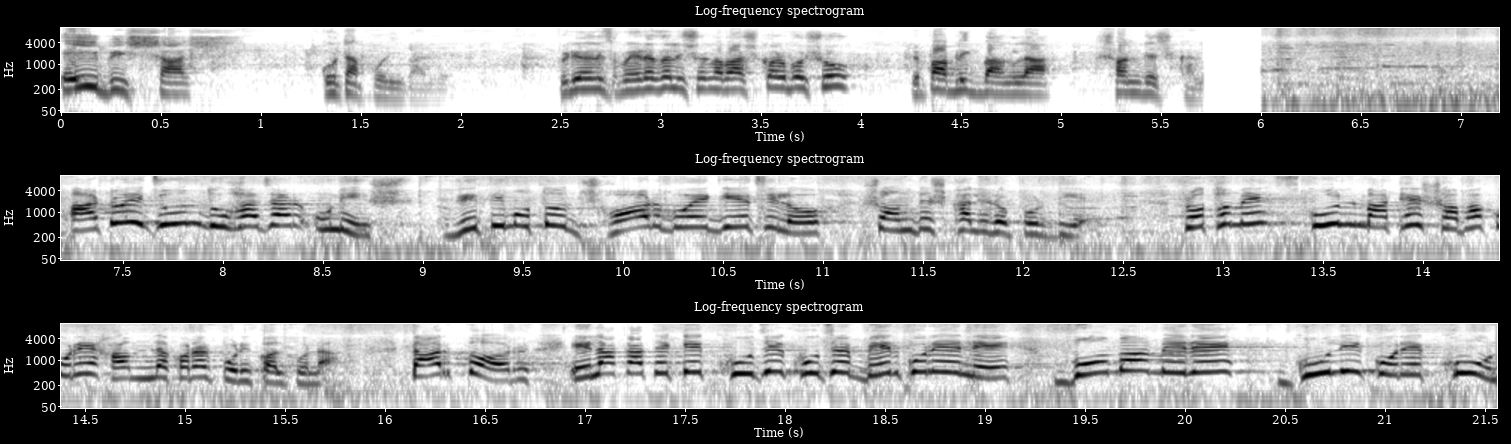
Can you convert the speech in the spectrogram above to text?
এই বিশ্বাস গোটা পরিবারের। ভিডিও মেহরাজ সঙ্গে ভাস্কর বসু রিপাবলিক বাংলা, সন্দেশখালী। আটই জুন দু হাজার উনিশ, রীতিমতো ঝড় বয়ে গিয়েছিল সন্দেশখালির ওপর দিয়ে। প্রথমে স্কুল মাঠে সভা করে হামলা করার পরিকল্পনা। তারপর এলাকা থেকে খুঁজে খুঁজে বের করে এনে বোমা মেরে গুলি করে খুন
